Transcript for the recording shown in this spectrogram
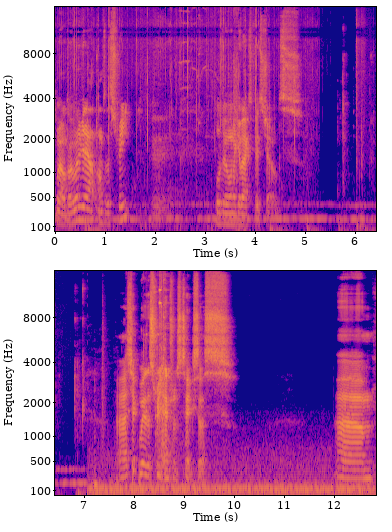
Well, do I want to get out onto the street? Or do I want to go back to Fitzgerald's? Uh, let's check where the street entrance takes us. Um,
